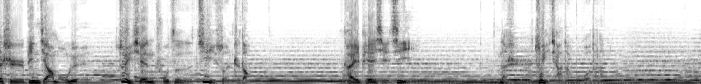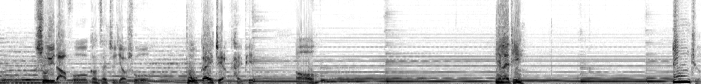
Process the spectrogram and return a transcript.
凡是兵家谋略，最先出自计算之道。开篇写计，那是最恰当不过的了。舒仪大夫刚才指教说，不该这样开篇。哦，您来听。兵者，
